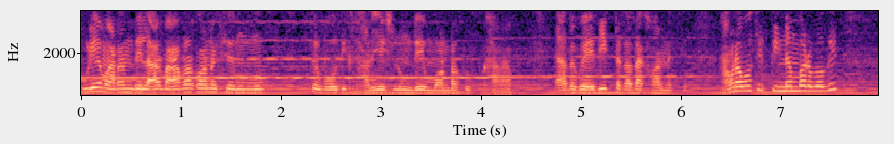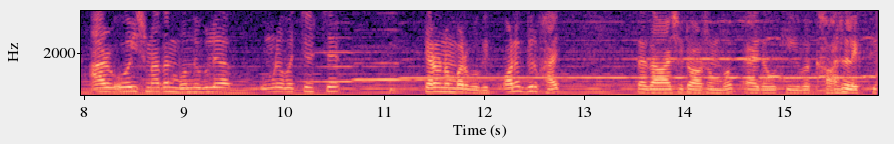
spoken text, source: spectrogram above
পুড়িয়ে মাটান দিল, আর বারবার কখন মুখ তোর বৌদিক ছাড়িয়ে এসলুম রে, মনটা খুব খারাপ। করে এদিকটা দাদা খাওয়ার নাকছে আমরা বলছি তিন নম্বর বগিত, আর ওই সনাতন বন্ধুগুলো উমড়ে হচ্ছে হচ্ছে তেরো নম্বর বগিত। অনেক দূর ফাইট তা যাওয়া সেটা অসম্ভব। এই দেখো কীভাবে খাওয়ার লেগছে।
